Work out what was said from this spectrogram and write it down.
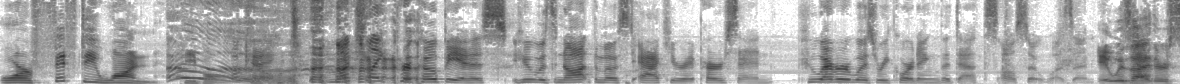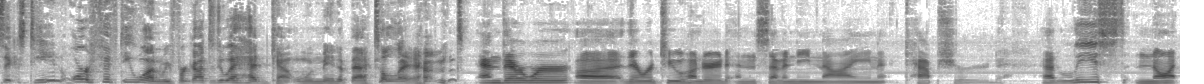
or 51 people. Okay. Much like Procopius, who was not the most accurate person, whoever was recording the deaths also wasn't. It was either 16 or 51. We forgot to do a head count when we made it back to land. And there were uh, there were 279 captured. At least not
